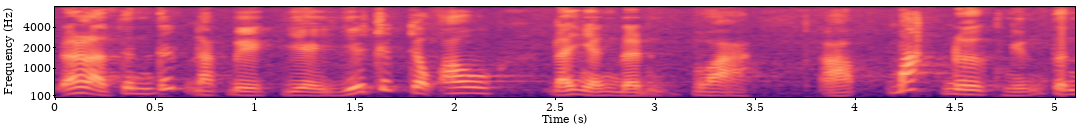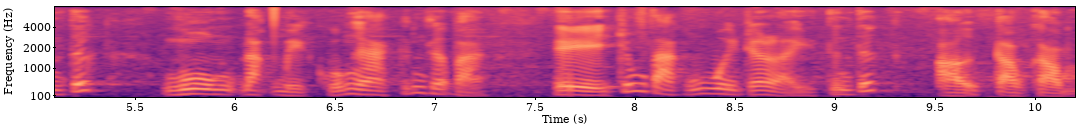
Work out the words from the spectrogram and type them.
Đó là tin tức đặc biệt về giới chức châu Âu đã nhận định và à, bắt được những tin tức nguồn đặc biệt của Nga. Kính thưa bạn thì chúng ta cũng quay trở lại tin tức ở Tàu Cộng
